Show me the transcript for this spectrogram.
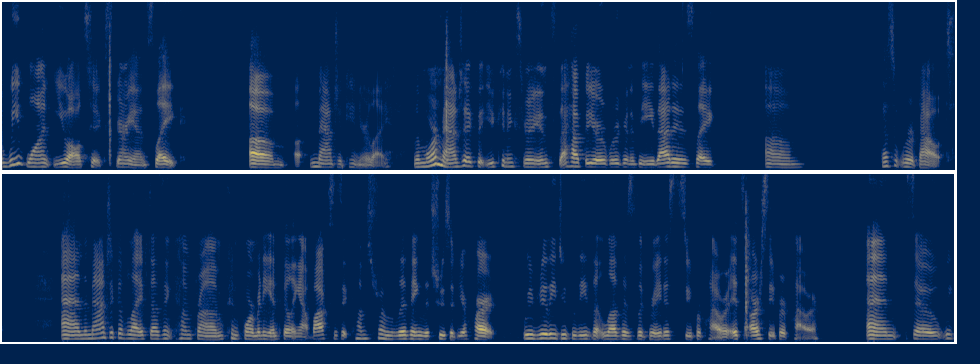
we want you all to experience like um, uh, magic in your life. The more magic that you can experience, the happier we're going to be. That is like, um, that's what we're about. And the magic of life doesn't come from conformity and filling out boxes. It comes from living the truth of your heart. We really do believe that love is the greatest superpower. It's our superpower. And so we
